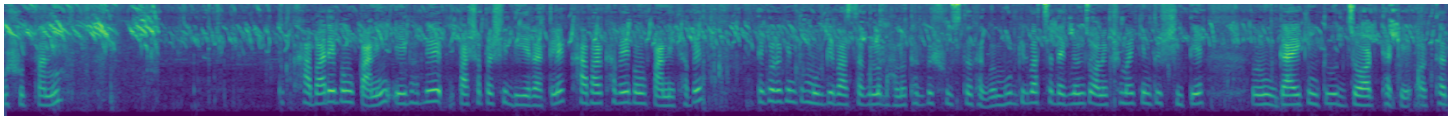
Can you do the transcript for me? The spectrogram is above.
ওষুধ পানি। খাবার এবং পানি এইভাবে পাশাপাশি দিয়ে রাখলে খাবার খাবে এবং পানি খাবে। এতে করে কিন্তু মুরগির বাচ্চাগুলো ভালো থাকবে, সুস্থ থাকবে। মুরগির বাচ্চা দেখবেন যে অনেক সময় কিন্তু শীতে গায়ে কিন্তু জ্বর থাকে। অর্থাৎ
